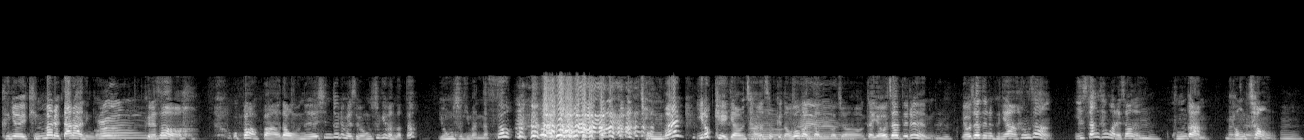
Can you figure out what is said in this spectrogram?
그녀의 뒷말을 따라하는 거예요 음. 그래서 오빠 오빠 나 오늘 신도림에서 영숙이 만났다? 영숙이 만났어? 정말? 이렇게 얘기하면 자연스럽게 음, 넘어간다는 음. 거죠. 그러니까 여자들은 음. 여자들은 그냥 항상 일상생활에서는 음. 공감, 맞아요. 경청 응.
